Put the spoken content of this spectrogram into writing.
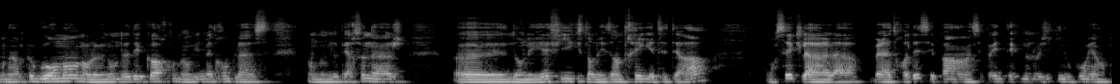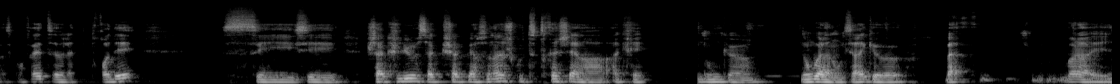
on est un peu gourmand dans le nombre de décors qu'on a envie de mettre en place, dans le nombre de personnages, euh, dans les FX, dans les intrigues, etc. On sait que la, la, bah, la 3D, c'est pas, c'est pas une technologie qui nous convient, parce qu'en fait, la 3D, c'est, chaque lieu, chaque, chaque personnage coûte très cher à, créer. Donc, euh, donc voilà, donc c'est vrai que, bah, voilà, il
